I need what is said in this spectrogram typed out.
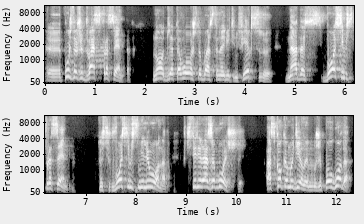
э, пусть даже 20%. Но для того, чтобы остановить инфекцию, надо 80%. То есть 80 миллионов, в 4 раза больше. А сколько мы делаем уже? Полгода?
